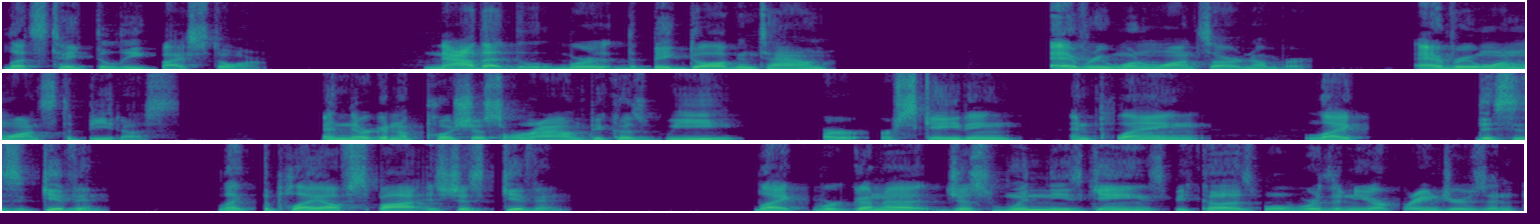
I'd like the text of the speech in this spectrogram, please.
Let's take the league by storm. Now that we're the big dog in town, everyone wants our number. Everyone wants to beat us. And they're going to push us around because we are, are skating and playing like this is a given. Like the playoff spot is just given. Like we're to just win these games because, well, we're the New York Rangers. And,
